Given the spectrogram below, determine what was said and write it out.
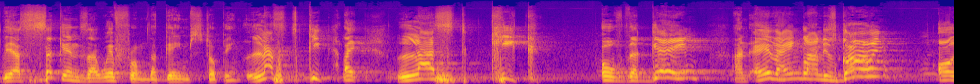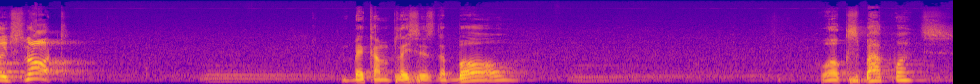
They are seconds away from the game stopping. Last kick, like last kick of the game, and either England is going or it's not. Beckham places the ball, walks backwards.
